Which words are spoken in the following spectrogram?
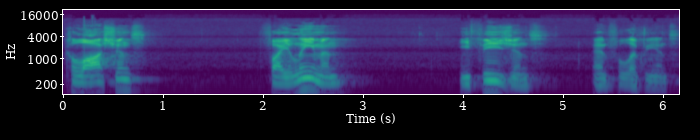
Colossians, Philemon, Ephesians, and Philippians.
